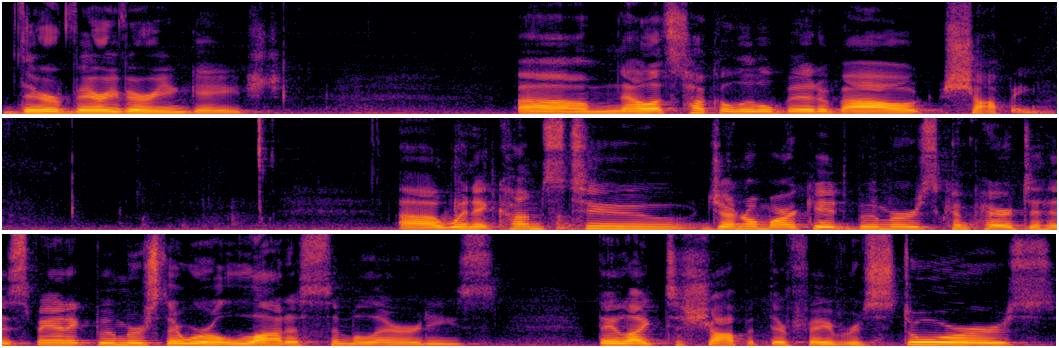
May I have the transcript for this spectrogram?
they're very, very engaged. Um, now let's talk a little bit about shopping. Uh, when it comes to general market boomers compared to Hispanic boomers, there were a lot of similarities. They like to shop at their favorite stores.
